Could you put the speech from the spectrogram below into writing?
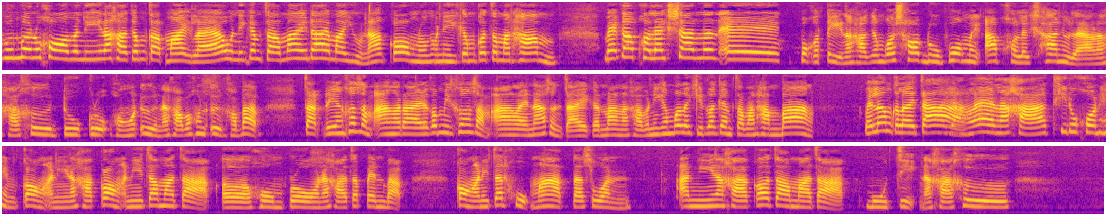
เพื่อนๆทุกคนวันนี้นะคะกำกลับมาอีกแล้ววันนี้กำจะไม่ได้มาอยู่หน้ากล้องเนอะวันนี้กำก็จะมาทำเมคอัพคอลเลกชันนั่นเอง ปกตินะคะกำก็ชอบดูพวกเมคอัพคอลเลกชันอยู่แล้วนะคะ คือดูกลุ่มของคนอื่นนะคะ ว่าคนอื่นเขาแบบจัดเรียงเครื่องสำอางอะไร แล้วก็มีเครื่องสำอางอะไรน่าสนใจกันบ้างนะคะ วันนี้กำก็เลยคิดว่าแกมจะมาทำบ้างไปเริ่มกันเลยจ้า อย่างแรกนะคะ ที่ทุกคนเห็นกล่องอันนี้นะคะ กล่องอันนี้จะมาจากเอ่อโฮมโปรนะคะ จะเป็นแบบกล่องอันนี้จะถูกมาก แต่ส่วน อันนี้นะคะก็จะมาจากมูจินะคะ คือ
